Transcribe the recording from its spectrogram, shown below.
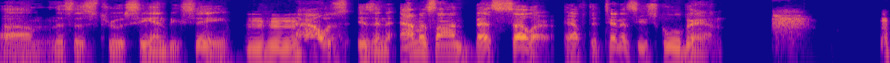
Um, this is through CNBC. Mm-hmm. Maus is an Amazon bestseller after Tennessee school ban. you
